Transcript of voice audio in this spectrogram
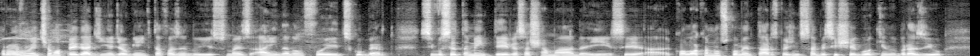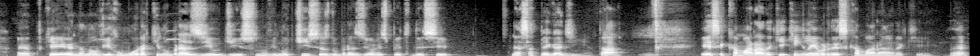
provavelmente é uma pegadinha de alguém que está fazendo isso, mas ainda não foi descoberto. Se você também teve essa chamada aí, você ah, coloca nos comentários para a gente saber se chegou aqui no Brasil, é, porque eu ainda não vi rumor aqui no Brasil disso, não vi notícias do Brasil a respeito desse, nessa pegadinha, tá? Esse camarada aqui, quem lembra desse camarada aqui? Né?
